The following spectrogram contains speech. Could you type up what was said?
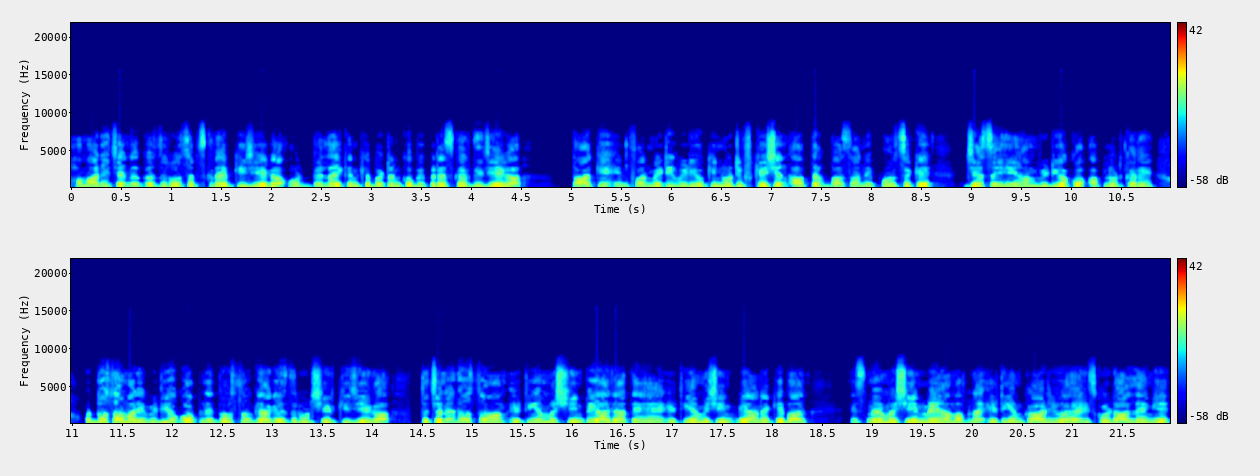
हमारे चैनल को ज़रूर सब्सक्राइब कीजिएगा और बेल आइकन के बटन को भी प्रेस कर दीजिएगा ताकि इन्फॉर्मेटिव वीडियो की नोटिफिकेशन आप तक बासानी पहुँच सके, जैसे ही हम वीडियो को अपलोड करें। और दोस्तों, हमारी वीडियो को अपने दोस्तों के आगे ज़रूर शेयर कीजिएगा। तो चलें दोस्तों, हम एटीएम मशीन पे आ जाते हैं। एटीएम मशीन पे आने के बाद इसमें मशीन में हम अपना एटीएम कार्ड जो है, इसको डाल लेंगे।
